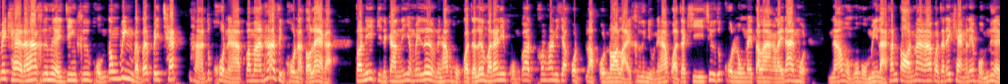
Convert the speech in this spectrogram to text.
ไม่แคร์แล้วฮะคือเหนื่อยจริงคือผมต้องวิ่งแบบไปแชทหาทุกคนนะครับประมาณห้าสิบคนอะตอนแรกอะตอนนี้กิจกรรมนี้ยังไม่เริ่มนะครับโหกว่าจะเริ่มมาได้นี่ผมก็ค่อนข้างที่จะอดหลับอดนอนหลายคืนอยู่นะครับ กว่าจะคีย์ชื่อทุกคนลงในตารางอะไรได้หมด นะครับผมโอ้โหมีหลายขั้นตอนมากครับกว่าจะได้แข่งอันเนี้ผมเหนื่อย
